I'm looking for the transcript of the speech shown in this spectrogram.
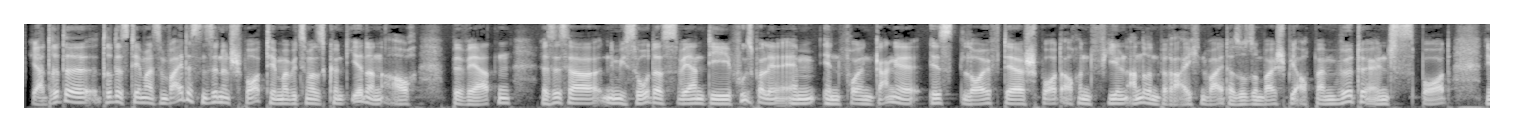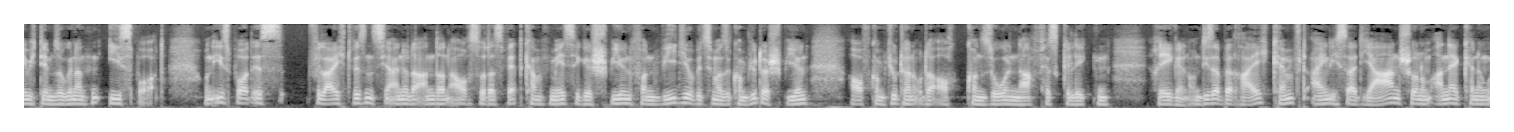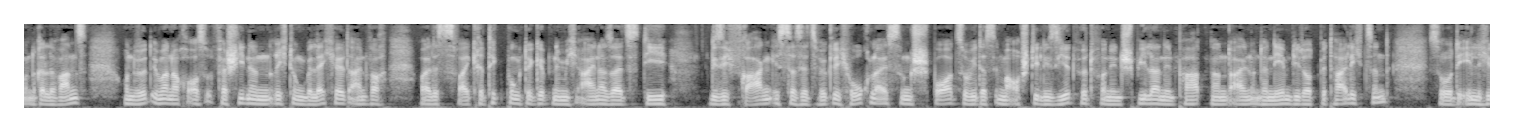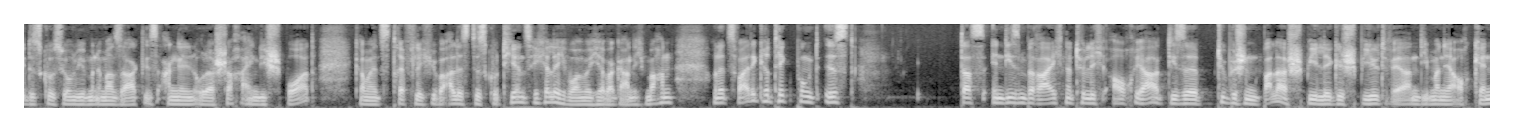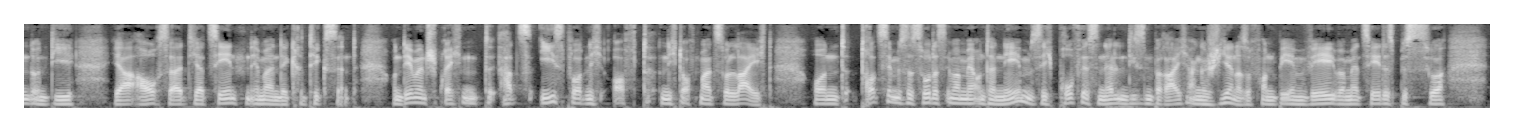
Ja, dritte, drittes Thema ist im weitesten Sinne ein Sportthema, beziehungsweise könnt ihr dann auch bewerten. Es ist ja nämlich so, dass während die Fußball-EM in vollen Gange ist, läuft der Sport auch in vielen anderen Bereichen weiter. So zum Beispiel auch beim virtuellen Sport, nämlich dem sogenannten E-Sport. Und E-Sport ist Vielleicht wissen es die ein oder anderen auch so das wettkampfmäßige Spielen von Video- bzw. Computerspielen auf Computern oder auch Konsolen nach festgelegten Regeln. Und dieser Bereich kämpft eigentlich seit Jahren schon um Anerkennung und Relevanz und wird immer noch aus verschiedenen Richtungen belächelt, einfach weil es zwei Kritikpunkte gibt, nämlich einerseits die, die sich fragen, ist das jetzt wirklich Hochleistungssport, so wie das immer auch stilisiert wird von den Spielern, den Partnern und allen Unternehmen, die dort beteiligt sind. So die ähnliche Diskussion, wie man immer sagt, ist Angeln oder Schach eigentlich Sport? Kann man jetzt trefflich über alles diskutieren, sicherlich, wollen wir hier aber gar nicht machen. Und der zweite Kritikpunkt ist, dass in diesem Bereich natürlich auch ja diese typischen Ballerspiele gespielt werden, die man ja auch kennt und die ja auch seit Jahrzehnten immer in der Kritik sind. Und dementsprechend hat's E-Sport nicht oft, nicht oftmals so leicht. Und trotzdem ist es so, dass immer mehr Unternehmen sich professionell in diesem Bereich engagieren, also von BMW über Mercedes bis zur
